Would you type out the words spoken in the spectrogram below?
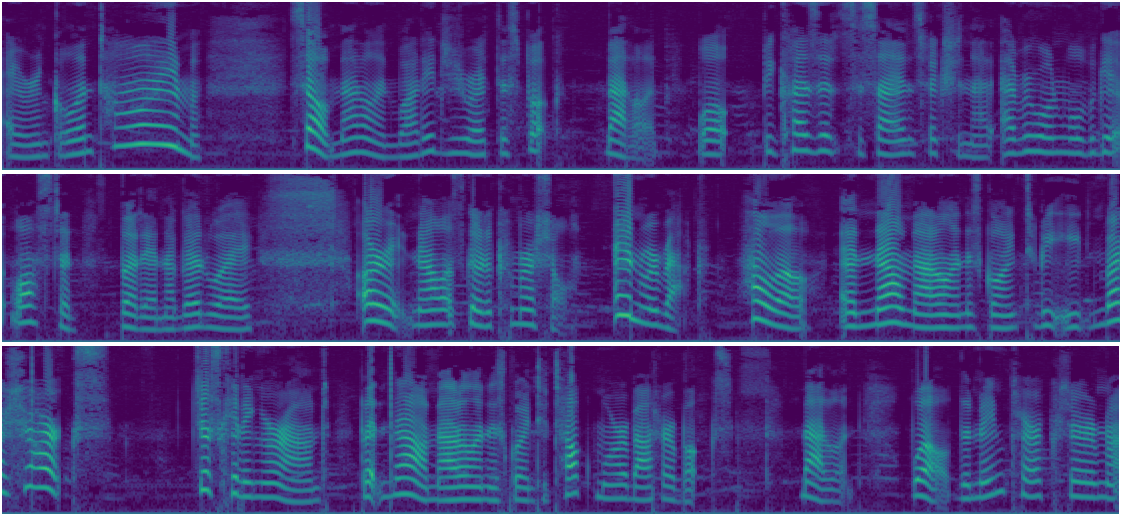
A Wrinkle in Time. So, Madeleine, why did you write this book? Madeleine, Well, because it's a science fiction that everyone will get lost in, but in a good way. Alright, now let's go to commercial. And we're back. Hello. And now Madeleine is going to be eaten by sharks. Just kidding around. But now Madeleine is going to talk more about her books. Madeleine. Well, the main character in my,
